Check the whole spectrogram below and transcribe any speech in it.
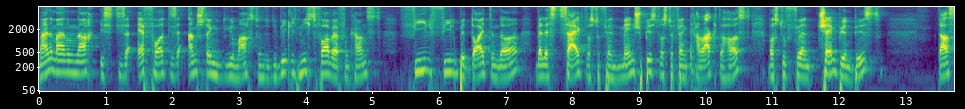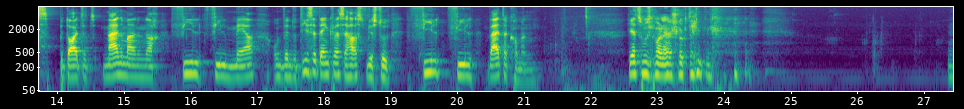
Meiner Meinung nach ist dieser Effort, diese Anstrengung, die du machst, wenn du dir wirklich nichts vorwerfen kannst, viel, viel bedeutender, weil es zeigt, was du für ein Mensch bist, was du für einen Charakter hast, was du für ein Champion bist, das bedeutet meiner Meinung nach viel, viel mehr. Und wenn du diese Denkweise hast, wirst du viel, viel weiterkommen. Jetzt muss ich mal einen Schluck trinken.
